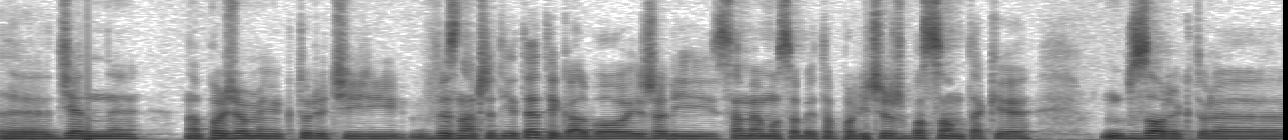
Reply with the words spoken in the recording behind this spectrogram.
y, dzienny na poziomie, który ci wyznaczy dietetyk, albo jeżeli samemu sobie to policzysz, bo są takie wzory, które.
